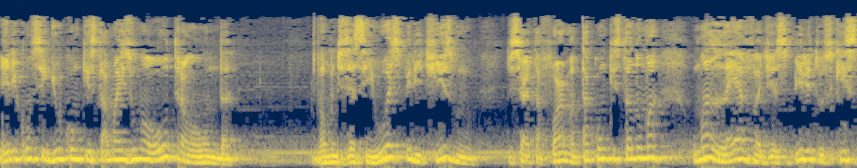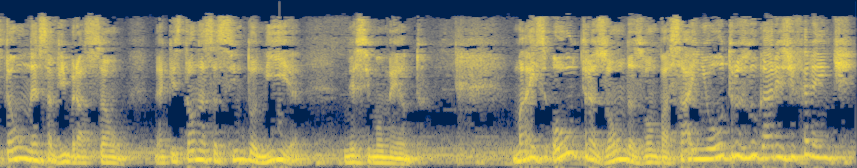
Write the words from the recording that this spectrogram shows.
ele conseguiu conquistar mais uma outra onda. Vamos dizer assim, o Espiritismo, de certa forma, está conquistando uma, uma leva de espíritos que estão nessa vibração, né, que estão nessa sintonia nesse momento. Mas outras ondas vão passar em outros lugares diferentes.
